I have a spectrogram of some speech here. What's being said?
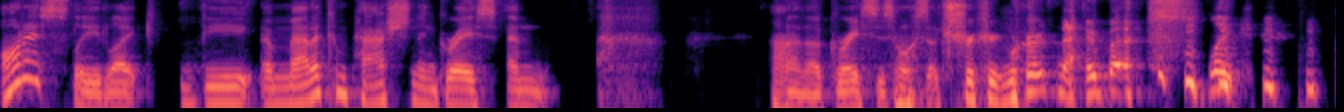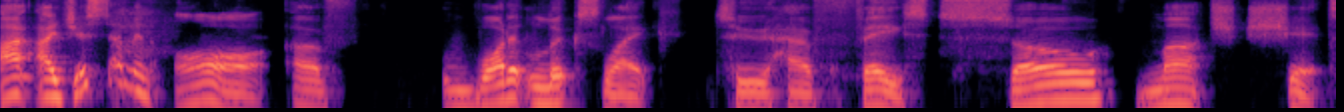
honestly like the amount of compassion and grace and I don't know, grace is almost a triggering word now, but like I, I just am in awe of what it looks like to have faced so much shit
